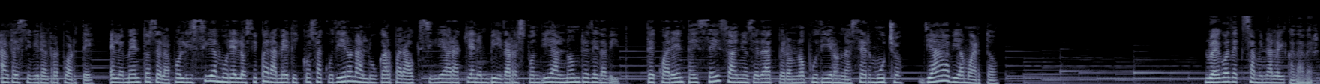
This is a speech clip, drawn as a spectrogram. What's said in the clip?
Al recibir el reporte, elementos de la policía Morelos y paramédicos acudieron al lugar para auxiliar a quien en vida respondía al nombre de David, de 46 años de edad pero no pudieron hacer mucho, ya había muerto. Luego de examinar el cadáver,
